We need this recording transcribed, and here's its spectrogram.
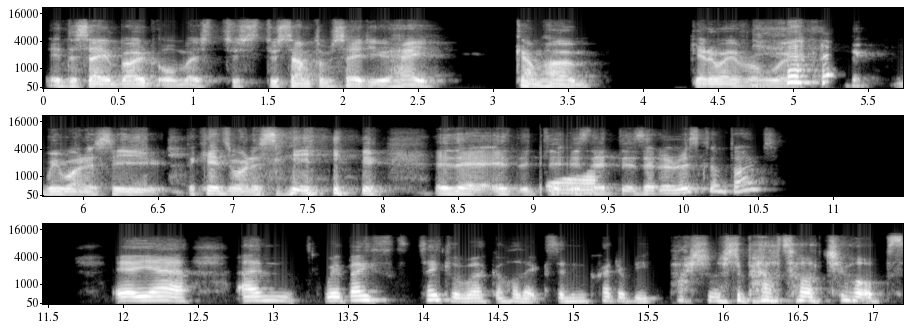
in the same boat almost to to sometimes say to you, "Hey, come home, get away from work. we want to see you. The kids want to see you." is, there, is, yeah. is that is that a risk sometimes? Yeah, yeah. Um, we're both total workaholics and incredibly passionate about our jobs.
